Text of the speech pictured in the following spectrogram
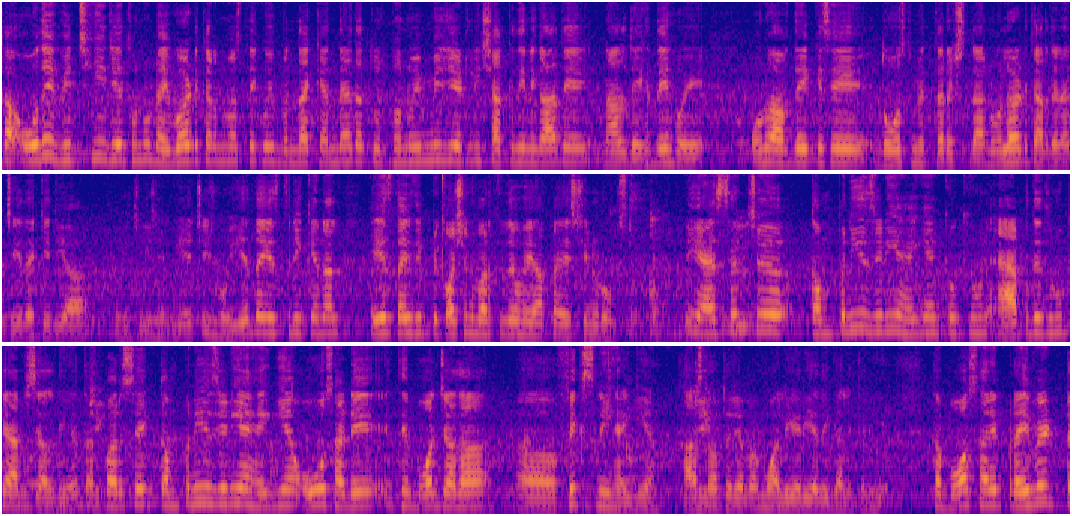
ਤਾਂ ਉਹਦੇ ਵਿੱਚ ਹੀ ਜੇ ਤੁਹਾਨੂੰ ਡਾਈਵਰਟ ਕਰਨ ਵਾਸਤੇ ਕੋਈ ਬੰਦਾ ਕਹਿੰਦਾ ਹੈ ਤਾਂ ਤੁਸ- ਤੁਹਾਨੂੰ ਇਮੀਡੀਏਟਲੀ ਸ਼ੱਕ ਦੀ ਨਿਗਾਹ ਦੇ ਨਾਲ ਦੇਖਦੇ ਹੋਏ ਉਹਨੂੰ ਆਪਦੇ ਕਿਸੇ ਦੋਸਤ ਮਿੱਤਰ ਰਿਸ਼ਤੇਦਾਰ ਨੂੰ ਅਲਰਟ ਕਰ ਦੇਣਾ ਚਾਹੀਦਾ ਕਿ ਜੀ ਆ ਪੂਰੀ ਚੀਜ਼ ਹੈਗੀ ਇਹ ਚੀਜ਼ ਹੋਈ ਹੈ। ਤਾਂ ਇਸ ਤਰੀਕੇ ਨਾਲ ਇਸ ਟਾਈਪ ਦੀ ਪ੍ਰੀਕਾਸ਼ਨ ਵਰਤਦੇ ਹੋਏ ਆਪਾਂ ਇਸ ਚੀਜ਼ ਨੂੰ ਰੋਕ ਸਕਦੇ ਹਾਂ। ਨਹੀਂ ਐਸ ਸੱਚ ਕੰਪਨੀਆਂ ਜਿਹੜੀਆਂ ਹੈਗੀਆਂ ਕਿਉਂਕਿ ਹੁਣ ਐਪ ਦੇ ਥਰੂ ਕੈਬਸ ਚੱਲਦੀਆਂ ਤਾਂ ਪਰ ਸੇ ਕੰਪਨੀਆਂ ਜਿਹੜੀਆਂ ਹੈਗੀਆਂ ਉਹ ਸਾਡੇ ਇੱਥੇ ਬਹੁਤ ਜ਼ਿਆਦਾ ਫਿਕਸ ਨਹੀਂ ਹੈਗੀਆਂ। ਖਾਸ ਤੌਰ ਤੇ ਜੇ ਆਪਾਂ ਮੁਹੱਲੀ ਏਰੀਆ ਦੀ ਗੱਲ ਕਰੀਏ ਤਾਂ ਬਹੁਤ ਸਾਰੇ ਪ੍ਰਾਈਵੇਟ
